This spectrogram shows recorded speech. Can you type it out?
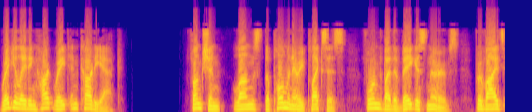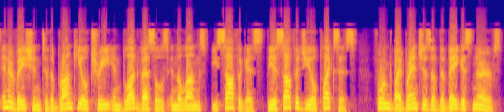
regulating heart rate and cardiac function, lungs, the pulmonary plexus, formed by the vagus nerves, provides innervation to the bronchial tree and blood vessels in the lungs, esophagus, the esophageal plexus, formed by branches of the vagus nerves,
